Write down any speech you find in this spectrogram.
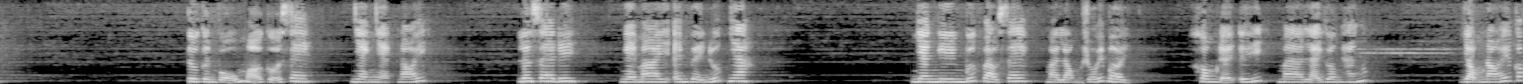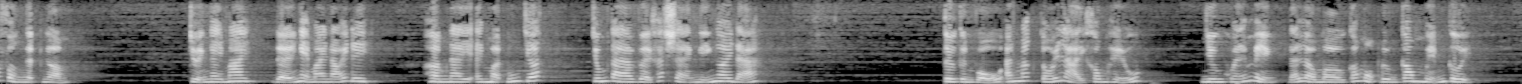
Tư kình vũ mở cửa xe, nhàn nhạt nói, Lên xe đi, ngày mai em về nước nha. Nhan nghiêng bước vào xe mà lòng rối bời, không để ý mà lại gần hắn. Giọng nói có phần nghịch ngợm. Chuyện ngày mai, để ngày mai nói đi. Hôm nay em mệt muốn chết, chúng ta về khách sạn nghỉ ngơi đã. Tư kình vũ ánh mắt tối lại không hiểu, nhưng khóe miệng đã lờ mờ có một đường cong mỉm cười.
